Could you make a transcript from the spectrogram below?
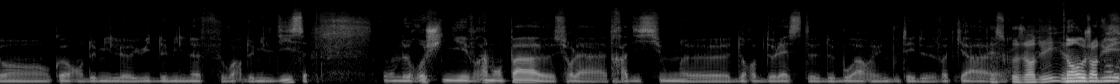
encore en 2008, 2009, voire 2010, on ne rechignait vraiment pas euh, sur la tradition euh, d'Europe de l'Est de boire une bouteille de vodka. Est-ce qu'aujourd'hui Non, aujourd'hui.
